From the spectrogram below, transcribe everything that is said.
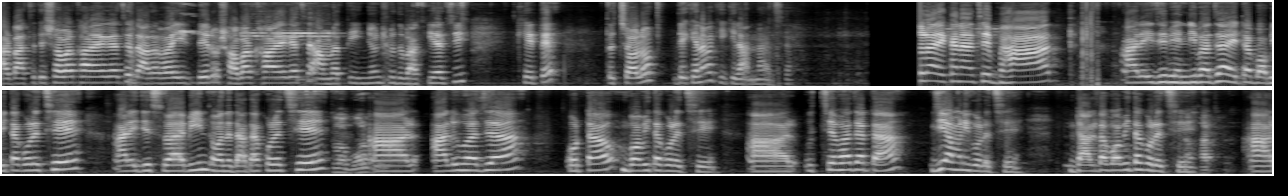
আর বাচ্চাদের সবার খাওয়া হয়ে গেছে দাদা ভাইদেরও সবার খাওয়া হয়ে গেছে আমরা তিনজন শুধু বাকি আছি খেতে। তো চলো দেখে নাও কি কি রান্না আছে এখানে আছে ভাত আর এই যে ভেন্ডি ভাজা এটা ববিতা করেছে আর এই যে সয়াবিন তোমাদের দাদা করেছে আর আলু ভাজা ওটাও ববিতা করেছে। আর উচ্ছে ভাজাটা জিয়ামণি করেছে ডালটা ববিতা করেছে। আর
